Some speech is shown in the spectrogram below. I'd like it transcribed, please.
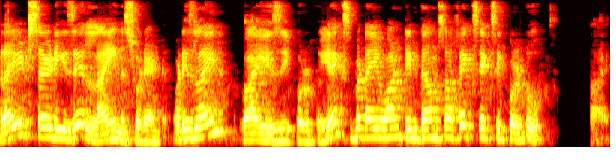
right side is a line student. What is line? Y is equal to x but i want in terms of x x equal to y.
